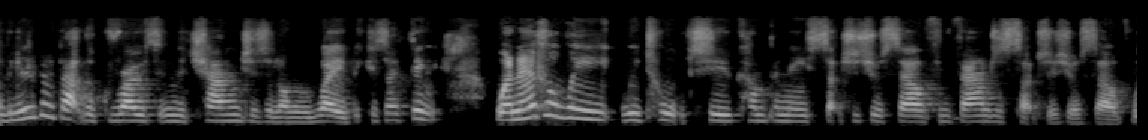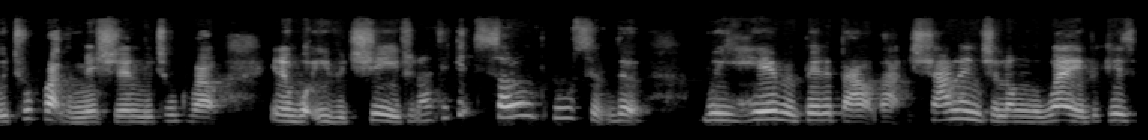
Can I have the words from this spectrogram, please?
a little bit about the growth and the challenges along the way because i think whenever we we talk to companies such as yourself and founders such as yourself we talk about the mission we talk about you know what you've achieved and i think it's so important that we hear a bit about that challenge along the way because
